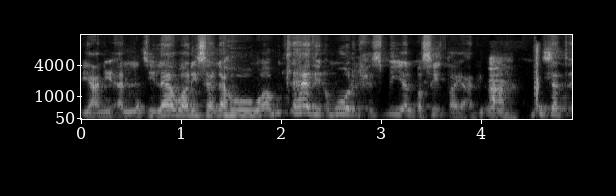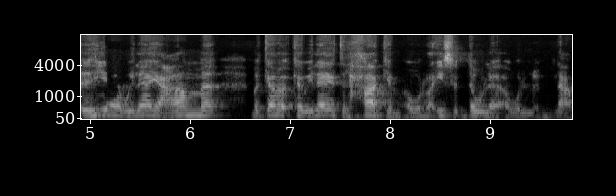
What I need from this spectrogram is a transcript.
يعني الذي لا وارث له ومثل هذه الأمور الحزبيه البسيطة يعني. نعم. ليست هي ولاية عامة كولاية الحاكم أو الرئيس الدولة أو نعم.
